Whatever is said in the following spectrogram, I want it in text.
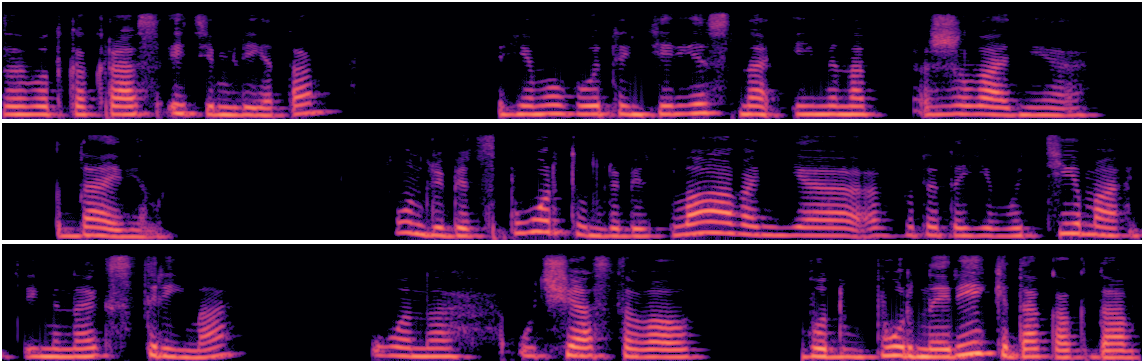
вот как раз этим летом ему будет интересно именно желание дайвинг. Он любит спорт, он любит плавание, вот это его тема именно экстрима. Он участвовал вот в бурной реке, да, когда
